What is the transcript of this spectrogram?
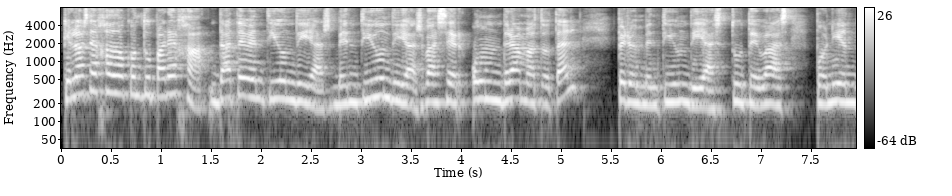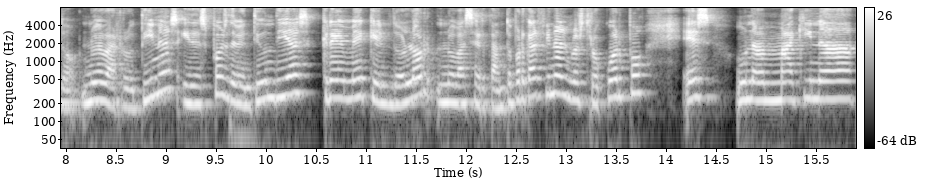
¿Que lo has dejado con tu pareja? Date 21 días. 21 días va a ser un drama total, pero en 21 días tú te vas poniendo nuevas rutinas y después de 21 días créeme que el dolor no va a ser tanto, porque al final nuestro cuerpo es una máquina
